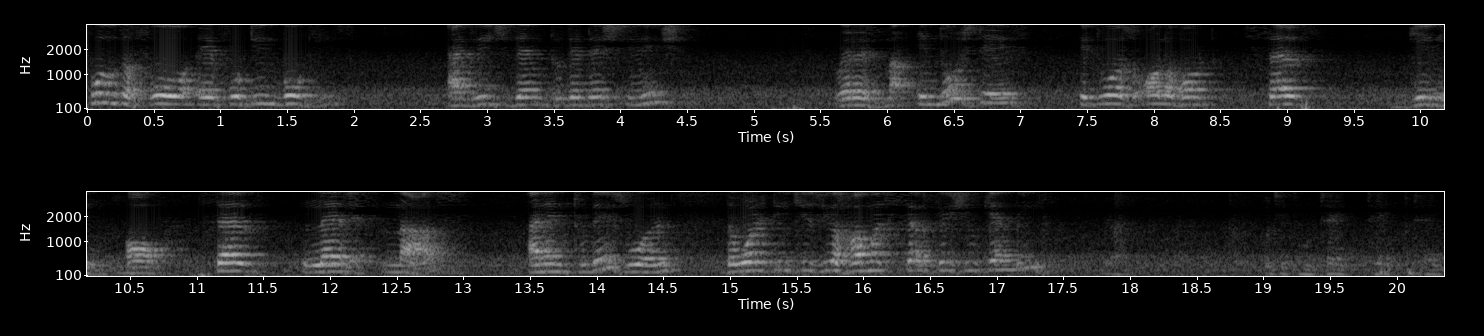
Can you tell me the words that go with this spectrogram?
pull the four, uh, 14 bogies and reach them to their destination. Whereas now, in those days, it was all about self giving or selflessness. And in today's world, the world teaches you how much selfish you can be. But you can take, take, take,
